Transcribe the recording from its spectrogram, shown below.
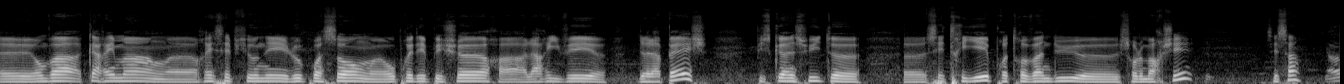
euh, on va carrément réceptionner le poisson auprès des pêcheurs à, l'arrivée de la pêche, puisque ensuite c'est trié pour être vendu sur le marché. C'est ça? Ah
